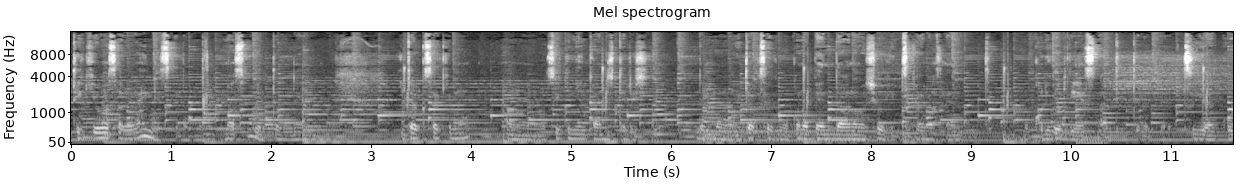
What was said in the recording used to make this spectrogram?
適用はされないんですけどもまあそう言ってもね委託先もあの責任感じてるしでも委託先もこのベンダーの商品使いませんってゴリゴリですなんて言ってるんで次はこ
